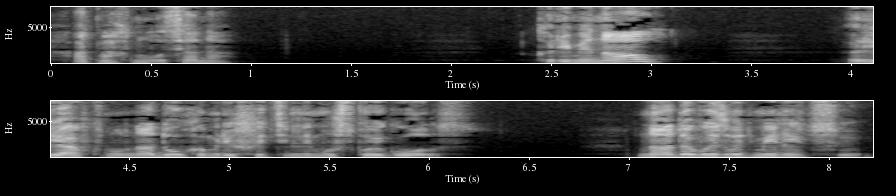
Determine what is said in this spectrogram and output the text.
— отмахнулась она. «Криминал?» — рявкнул над ухом решительный мужской голос. «Надо вызвать милицию».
